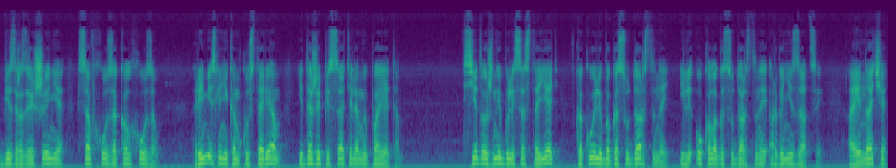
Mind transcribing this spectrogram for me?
без разрешения совхоза-колхозов, ремесленникам-кустарям и даже писателям и поэтам. Все должны были состоять в какой-либо государственной или окологосударственной организации, а иначе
